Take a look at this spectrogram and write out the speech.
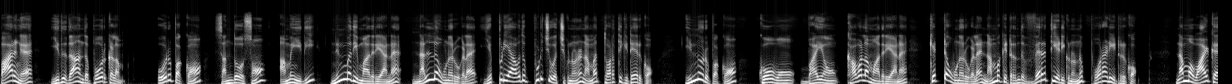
பாருங்க இதுதான் அந்த போர்க்களம். ஒரு பக்கம் சந்தோஷம் அமைதி நிம்மதி மாதிரியான நல்ல உணர்வுகளை எப்படியாவது புடிச்சு வச்சுக்கணும்னு நம்ம துரத்திக்கிட்டே இருக்கோம். இன்னொரு பக்கம் கோவம் பயம் கவலை மாதிரியான கெட்ட உணர்வுகளை நம்மகிட்ட இருந்து விரத்தி அடிக்கணும்னு போராடிட்டு இருக்கோம். நம்ம வாழ்க்கை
